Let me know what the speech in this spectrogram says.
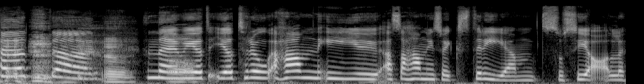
Jag dör. Nej men jag, jag tror, han är ju, alltså han är så extremt social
